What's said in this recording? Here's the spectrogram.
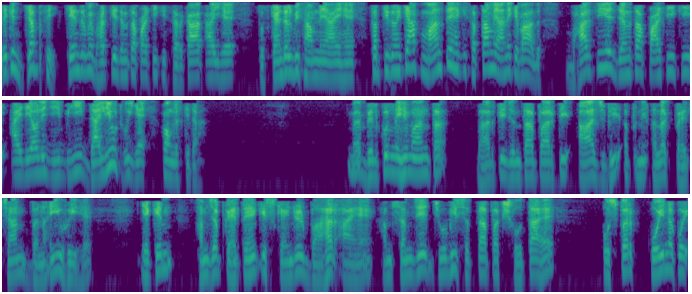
लेकिन जब से केंद्र में भारतीय जनता पार्टी की सरकार आई है तो स्कैंडल भी सामने आए हैं। सब चीज़ों में क्या आप मानते हैं कि सत्ता में आने के बाद भारतीय जनता पार्टी की आइडियोलॉजी भी डायल्यूट हुई है कांग्रेस की तरह? मैं बिल्कुल नहीं मानता। भारतीय जनता पार्टी आज भी अपनी अलग पहचान बनाई हुई है। लेकिन हम जब कहते हैं कि स्कैंडल बाहर आए हैं, हम समझे जो भी सत्ता पक्ष होता है, उस पर कोई ना कोई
